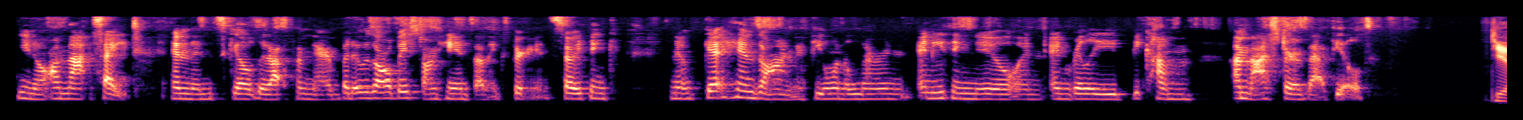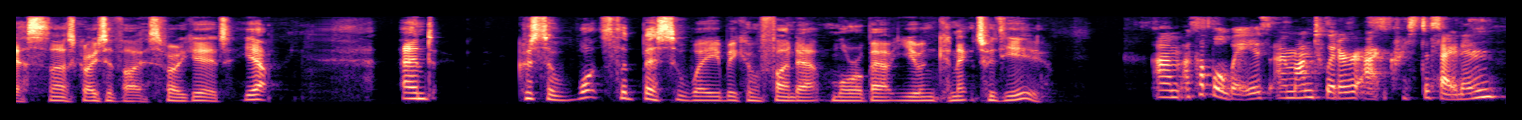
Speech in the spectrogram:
you know, on that site, and then scaled it out from there. But it was all based on hands-on experience. So I think you know, get hands-on if you want to learn anything new and and really become a master of that field. Yes, that's great advice. Very good. Yeah, and Krista, what's the best way we can find out more about you and connect with you? Um, a couple ways. I'm on Twitter at Krista Seiden.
